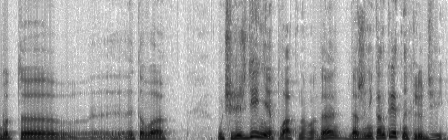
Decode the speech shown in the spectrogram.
вот этого учреждения платного, да, даже не конкретных людей,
